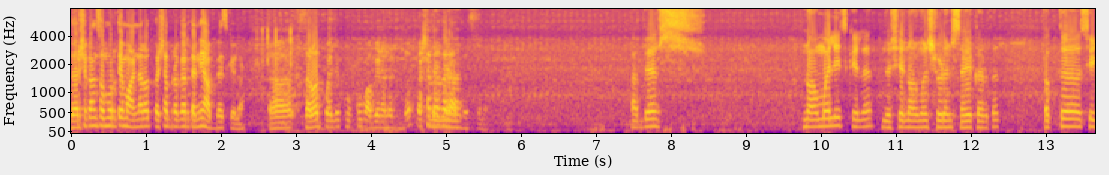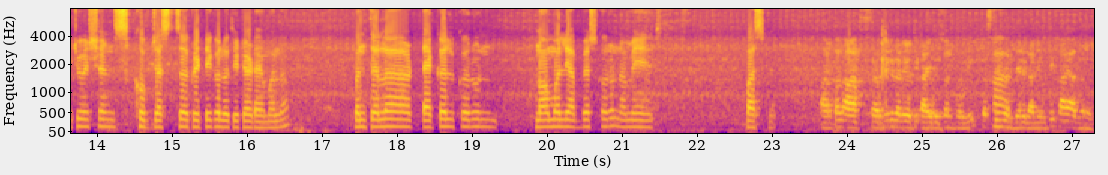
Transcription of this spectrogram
दर्शकांसमोर ते मांडणार आहोत कशा प्रकारे त्यांनी अभ्यास केला? सर्वात पहिले खूप खूप अभिनंदन तुझं कशा प्रकारे. अभ्यास केला? अभ्यास नॉर्मलीच केलं. जसे नॉर्मल स्टुडंट्स सगळे करतात. फक्त सिच्युएशन्स खूप जास्त क्रिटिकल होती त्या टायमाला पण त्याला टॅकल करून नॉर्मली अभ्यास करून आम्ही पास केलं. अर्थात सर्जरी झाली होती काही दिवसांपूर्वी. कसली हा. सर्जरी झाली होती? काय आजार होती?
